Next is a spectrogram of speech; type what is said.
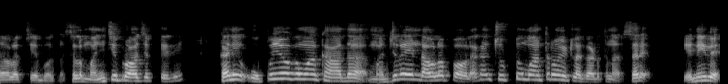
డెవలప్ చేయబోతుంది అసలు మంచి ప్రాజెక్ట్ ఇది. కానీ ఉపయోగమా కాదా? మధ్యలో ఏం డెవలప్ అవ్వలే. కానీ చుట్టూ మాత్రం ఇట్లా కడుతున్నారు. సరే ఎనీవే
